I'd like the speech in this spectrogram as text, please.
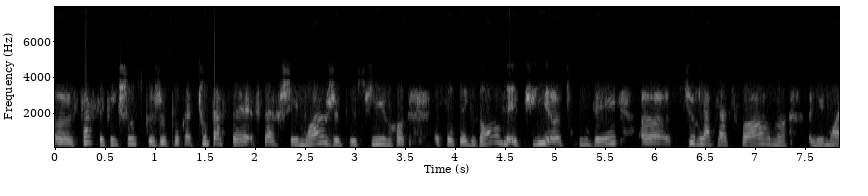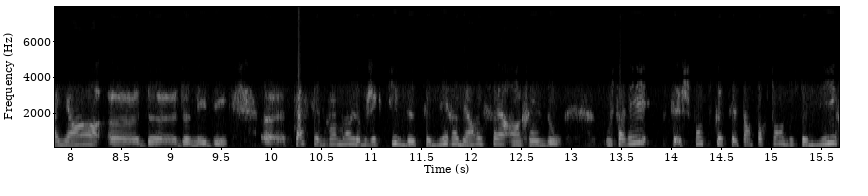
euh, ça c'est quelque chose que je pourrais tout à fait faire chez moi, je peux suivre cet exemple et puis euh, trouver euh, sur la plateforme les moyens de, m'aider. ça c'est vraiment l'objectif de se dire, eh bien on fait un réseau. Vous savez, je pense que c'est important de se dire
